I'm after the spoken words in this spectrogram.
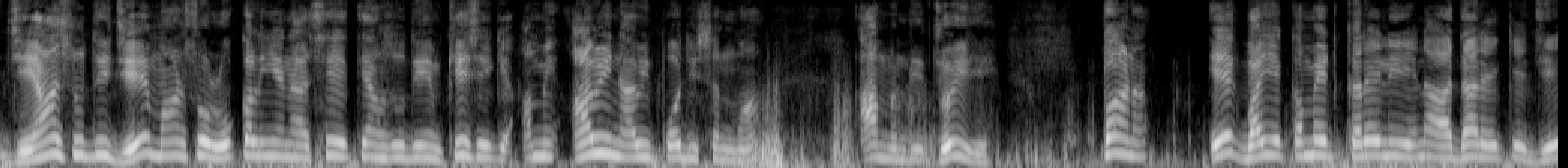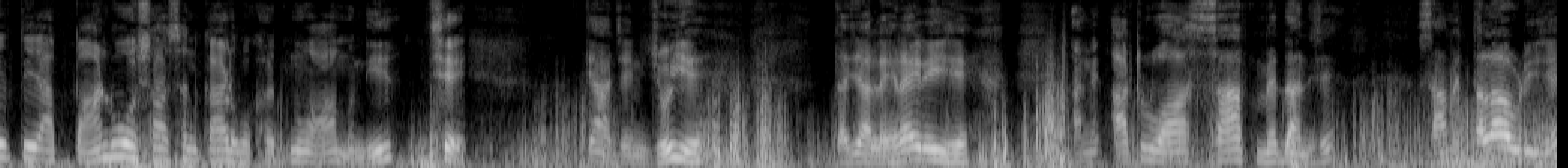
જ્યાં સુધી જે માણસો લોકલ અહીંયાના છે, ત્યાં સુધી એમ કહે છે કે અમે આવીને આવી પોઝિશનમાં આ મંદિર જોઈ છે. પણ એક ભાઈએ કમેન્ટ કરેલી એના આધારે કે જે તે આ પાંડવો શાસનકાળ વખતનું આ મંદિર છે. ત્યાં જઈને જોઈએ. ધજા લહેરાઈ રહી છે. અને આટલું આ સાફ મેદાન છે. સામે તલાવડી છે.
